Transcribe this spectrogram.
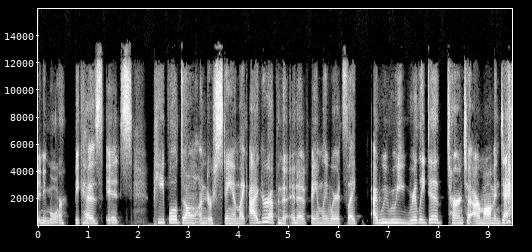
anymore because it's people don't understand. Like I grew up in the in a family where it's like I we we really did turn to our mom and dad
